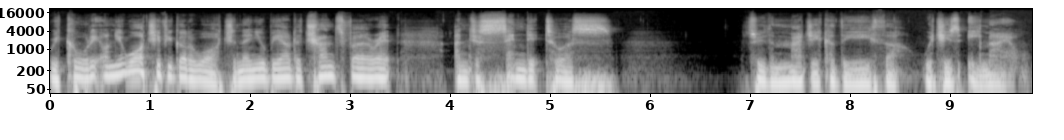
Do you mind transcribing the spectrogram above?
Record it on your watch if you've got a watch, and then you'll be able to transfer it and just send it to us through the magic of the ether, which is email.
